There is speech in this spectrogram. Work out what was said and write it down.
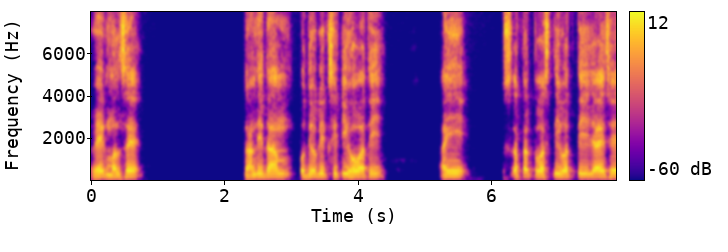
વેગ મળશે. ગાંધીધામ ઔદ્યોગિક સિટી હોવાથી અહીં સતત વસ્તી વધતી જાય છે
